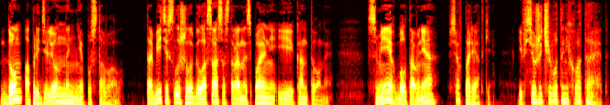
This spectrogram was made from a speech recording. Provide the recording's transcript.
Дом определенно не пустовал. Табити слышала голоса со стороны спальни и кантоны. Смех, болтовня — все в порядке. И все же чего-то не хватает.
